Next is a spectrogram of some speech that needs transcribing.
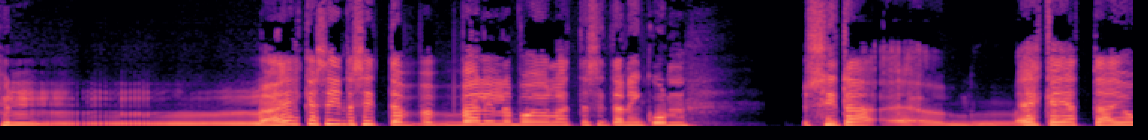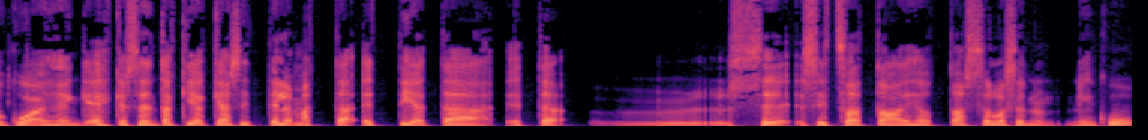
kyllä. Ehkä siitä sitten välillä voi olla, että sitä niin kuin, sitä eh, ehkä jättää jonkun aiheen ehkä sen takia käsittelemättä, että tietää, että se sit saattaa aiheuttaa sellaisen niin kuin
